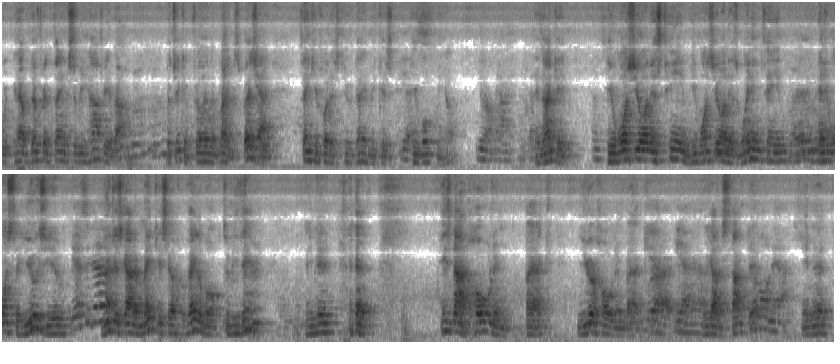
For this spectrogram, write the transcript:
we have different things to be happy about. Mm-hmm, mm-hmm. But you can fill in the blank, especially, Yeah. thank you for this new day because he woke me up. You're right. And I can, he wants you on his team, he wants you on his winning team, and he wants to use you. Yes, it You just gotta make yourself available to be there. Amen. He's not holding back, you're holding back. Yeah, yeah. We gotta stop that. Come on now. Amen.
